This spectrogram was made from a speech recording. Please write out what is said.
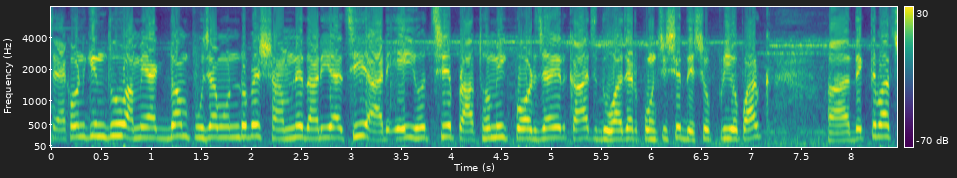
আচ্ছা এখন কিন্তু আমি একদম পূজা মণ্ডপের সামনে দাঁড়িয়ে আছি আর এই হচ্ছে প্রাথমিক পর্যায়ের কাজ দু হাজার পঁচিশে দেশপ্রিয় পার্ক। দেখতে পাচ্ছ,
